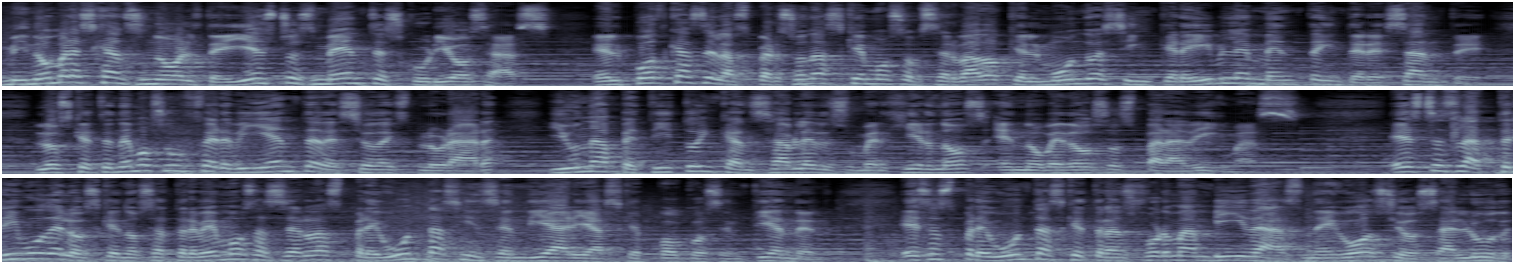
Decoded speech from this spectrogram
Mi nombre es Hans Nolte y esto es Mentes Curiosas, el podcast de las personas que hemos observado que el mundo es increíblemente interesante, los que tenemos un ferviente deseo de explorar y un apetito incansable de sumergirnos en novedosos paradigmas. Esta es la tribu de los que nos atrevemos a hacer las preguntas incendiarias que pocos entienden. Esas preguntas que transforman vidas, negocios, salud,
